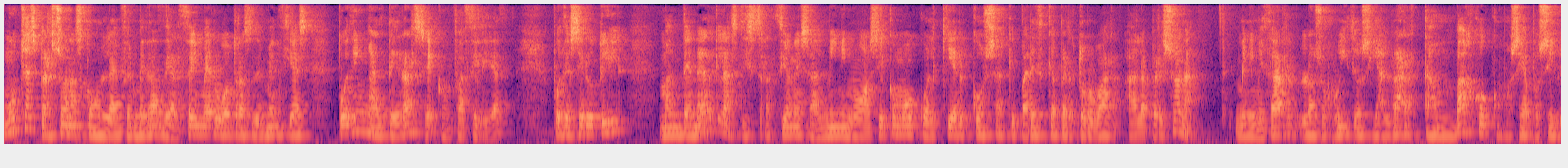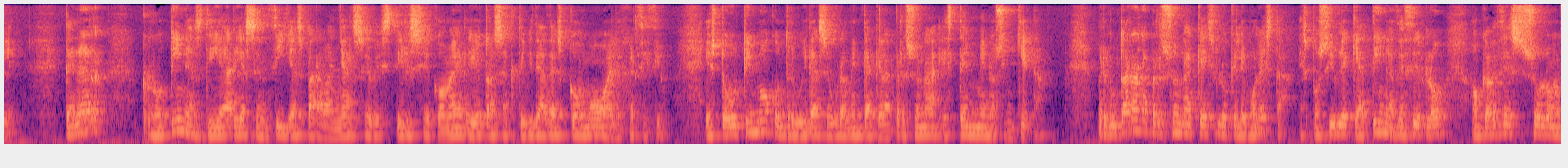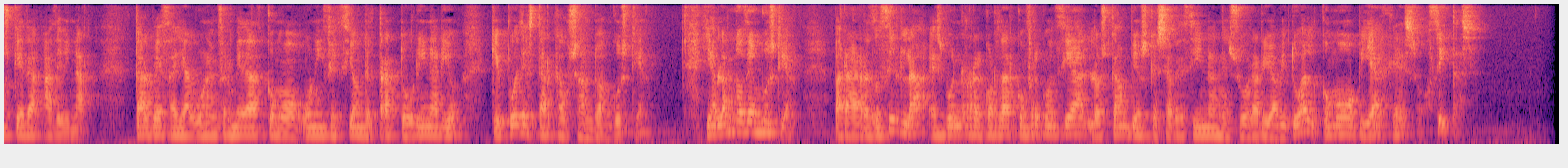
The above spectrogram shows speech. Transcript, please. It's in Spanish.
Muchas personas con la enfermedad de Alzheimer u otras demencias pueden alterarse con facilidad. Puede ser útil mantener las distracciones al mínimo, así como cualquier cosa que parezca perturbar a la persona. Minimizar los ruidos y hablar tan bajo como sea posible. Tener rutinas diarias sencillas para bañarse, vestirse, comer y otras actividades como el ejercicio. Esto último contribuirá seguramente a que la persona esté menos inquieta. Preguntar a la persona qué es lo que le molesta. Es posible que atine a decirlo, aunque a veces solo nos queda adivinar. Tal vez haya alguna enfermedad como una infección del tracto urinario que puede estar causando angustia. Y hablando de angustia, para reducirla es bueno recordar con frecuencia los cambios que se avecinan en su horario habitual, como viajes o citas.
